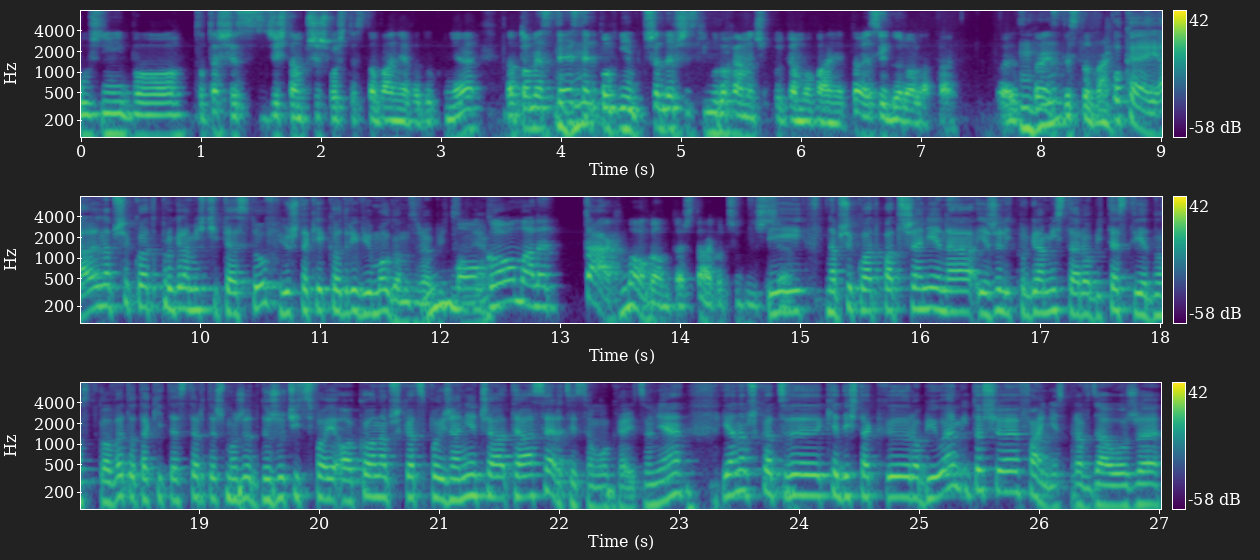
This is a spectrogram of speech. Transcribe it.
później, bo to też jest gdzieś tam przyszłość testowania według mnie. Natomiast Mhm. tester powinien przede wszystkim uruchamiać oprogramowanie. To jest jego rola, tak. To jest, to Mhm. jest testowanie. Okej, ale na przykład programiści testów już takie code review mogą zrobić. Mogą, ale tak, mogą też, tak, oczywiście. I na przykład patrzenie na, jeżeli programista robi testy jednostkowe, to taki tester też może dorzucić swoje oko, na przykład spojrzenie, czy te asercje są ok, co nie? Ja na przykład y, kiedyś tak y, robiłem i to się fajnie sprawdzało, że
